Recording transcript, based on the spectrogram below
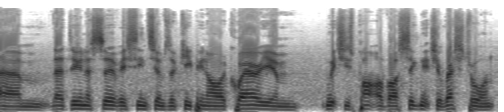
um, they're doing a service in terms of keeping our aquarium, which is part of our signature restaurant,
